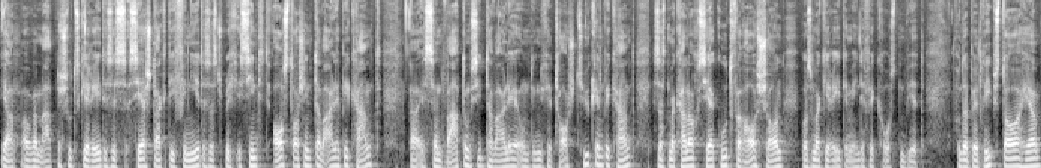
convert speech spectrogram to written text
Ja, aber beim Atemschutzgerät ist es sehr stark definiert. Das heißt, sprich, es sind Austauschintervalle bekannt, äh, es sind Wartungsintervalle und irgendwelche Tauschzyklen bekannt. Das heißt, man kann auch sehr gut vorausschauen, was mein Gerät im Endeffekt kosten wird. Von der Betriebsdauer her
